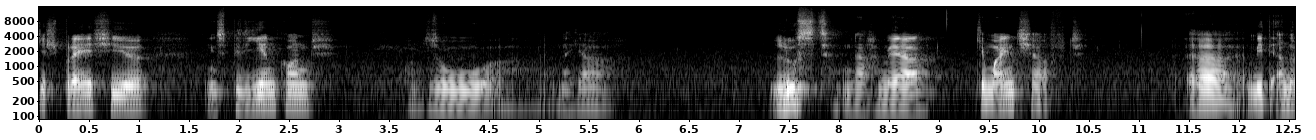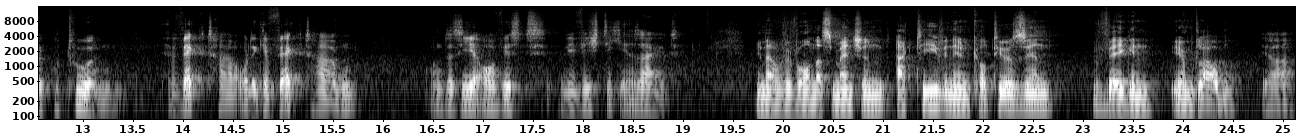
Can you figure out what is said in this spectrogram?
Gespräch hier inspirieren konnten und so, naja, Lust nach mehr Gemeinschaft äh, mit anderen Kulturen erweckt oder geweckt haben und dass ihr auch wisst, wie wichtig ihr seid. Genau, wir wollen, dass Menschen aktiv in ihrer Kultur sind, wegen ihrem Glauben. Ja.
